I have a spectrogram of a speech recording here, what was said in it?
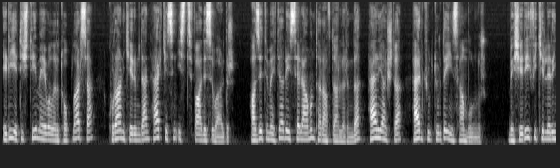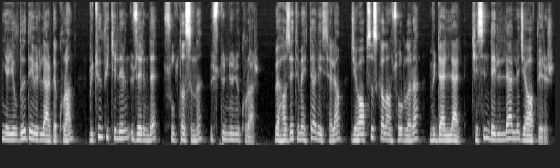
eli yetiştiği meyveleri toplarsa Kur'an-ı Kerim'den herkesin istifadesi vardır. Hz. Mehdi Aleyhisselam'ın taraftarlarında her yaşta, her kültürde insan bulunur. Beşeri fikirlerin yayıldığı devirlerde Kur'an, bütün fikirlerin üzerinde sultasını, üstünlüğünü kurar ve Hz. Mehdi Aleyhisselam cevapsız kalan sorulara müdellel, kesin delillerle cevap verir.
